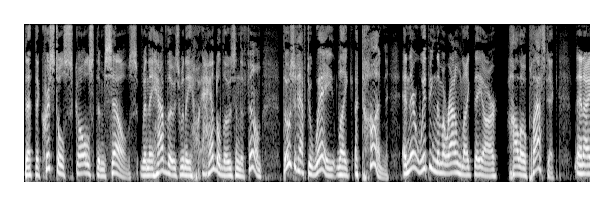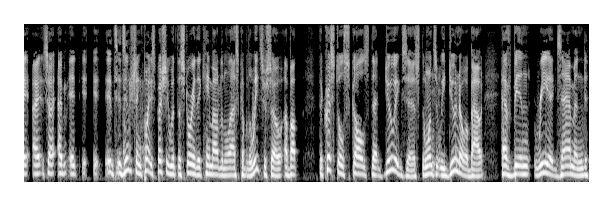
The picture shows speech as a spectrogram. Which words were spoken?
that the crystal skulls themselves, when they have those, when they handle those in the film, those would have to weigh like a ton, and they're whipping them around like they are hollow plastic. And I, I so I, it, it, it's it's an interesting point, especially with the story that came out in the last couple of weeks or so about the crystal skulls that do exist, the ones that we do know about, have been re-examined.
